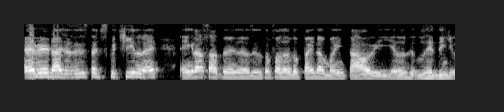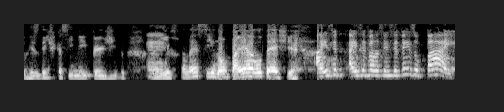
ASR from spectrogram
É verdade, às vezes está discutindo, né? É engraçado, né? Às vezes eu tô falando o pai da mãe e tal, e eu, o, residente, o residente fica assim, meio perdido. É. Aí eu falo, é sim, não, o pai é o teste. Aí você, aí você fala assim, você fez o pai?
